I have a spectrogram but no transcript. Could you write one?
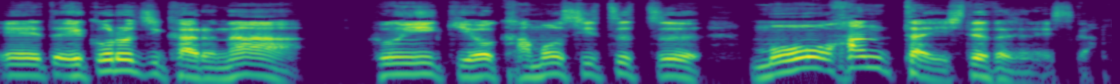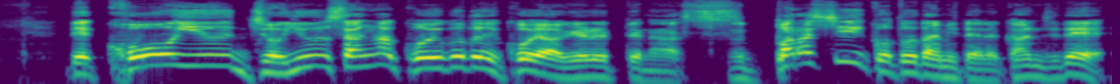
えっ、ー、と、エコロジカルな雰囲気を醸しつつ、猛反対してたじゃないですか。で、こういう女優さんがこういうことに声を上げるっていうのは素晴らしいことだみたいな感じで、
